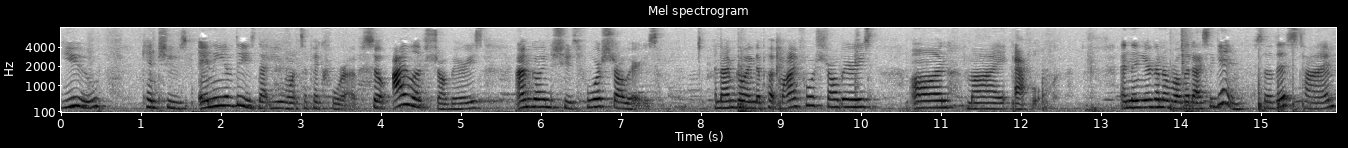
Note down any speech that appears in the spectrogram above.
you can choose any of these that you want to pick four of. So I love strawberries. I'm going to choose four strawberries and I'm going to put my four strawberries on my apple. And then you're going to roll the dice again. So this time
